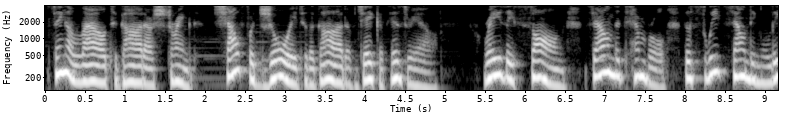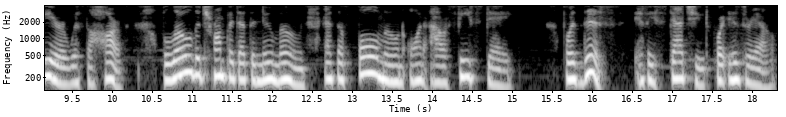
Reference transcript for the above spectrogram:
Sing aloud to God our strength. Shout for joy to the God of Jacob, Israel. Raise a song, sound the timbrel, the sweet sounding lyre with the harp. Blow the trumpet at the new moon, at the full moon on our feast day. For this is a statute for Israel,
